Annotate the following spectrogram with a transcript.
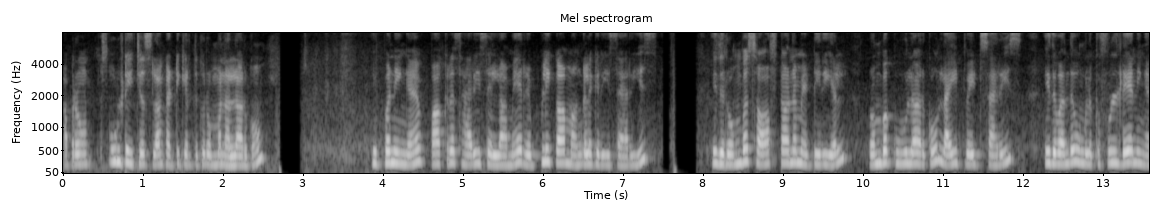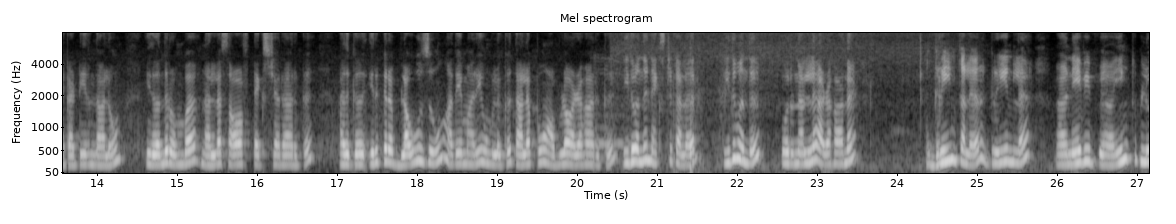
அப்புறம் ஸ்கூல் டீச்சர்ஸ்லாம் கட்டிக்கிறதுக்கு ரொம்ப நல்லாயிருக்கும் இப்போ நீங்கள் பார்க்குற சாரீஸ் எல்லாமே ரெப்ளிகா மங்களகிரி சாரீஸ் இது ரொம்ப சாஃப்டான மெட்டீரியல் ரொம்ப கூலாக இருக்கும். லைட் வெயிட் சாரீஸ் இது வந்து உங்களுக்கு ஃபுல் டே நீங்கள் கட்டியிருந்தாலும் இது வந்து ரொம்ப நல்ல சாஃப்ட் டெக்ஸ்டராக இருக்குது அதுக்கு இருக்கிற ப்ளவுஸும் அதே மாதிரி உங்களுக்கு தலைப்பும் அவ்வளோ அழகாக இருக்குது இது வந்து நெக்ஸ்ட் கலர் இது வந்து ஒரு நல்ல அழகான க்ரீன் கலர் க்ரீனில் நேவி இங்க் ப்ளூ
